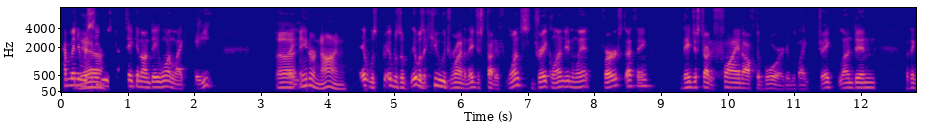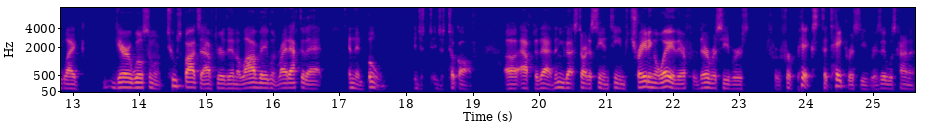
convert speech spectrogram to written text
How many yeah. receivers got taken on day one? Like eight, uh, eight or nine. It was it was a it was a huge run, and they just started once Drake London went first. I think they just started flying off the board. It was like Drake London. I think like Garrett Wilson went two spots after, then Olave went right after that, and then boom, it just it just took off uh, after that. Then you got started seeing teams trading away their for their receivers for, for picks to take receivers. It was kind of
